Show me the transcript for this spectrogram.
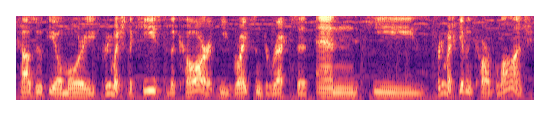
Kazuki Omori pretty much the keys to the car. He writes and directs it, and he's pretty much given carte blanche.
